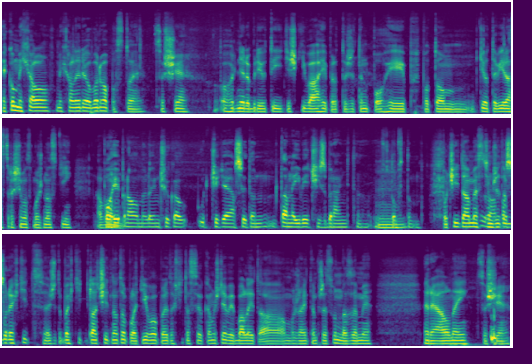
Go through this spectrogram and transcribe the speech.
Jako Michal, Michal jede oba dva postoje, což je o hodně dobrý u té těžké váhy, protože ten pohyb potom ti otevírá strašně moc možností. A on- Pohyb na Omeliančuka určitě asi to, ta největší zbraň v tom, v tom. Počítáme s tím, že to, zápase. bude chtít, že to bude chtít tlačit na to pletivo, bude to chtít asi okamžitě vybalit a možná i ten přesun na zem je reálnej, což je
